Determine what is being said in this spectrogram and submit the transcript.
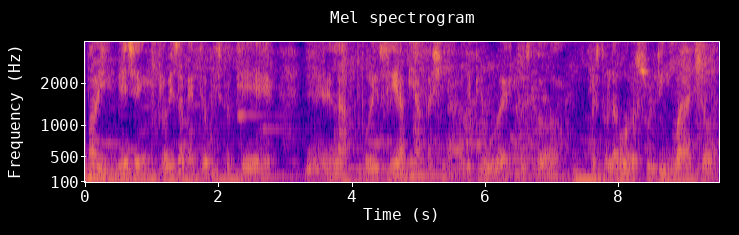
poi invece improvvisamente ho visto che eh, la poesia mi affascinava di più e questo, questo lavoro sul linguaggio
